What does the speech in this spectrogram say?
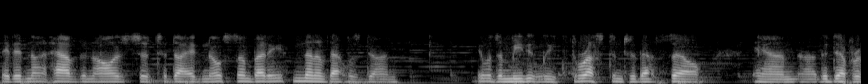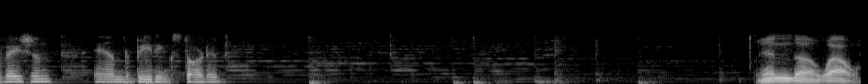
they did not have the knowledge to, to diagnose somebody. None of that was done. It was immediately thrust into that cell, and uh, the deprivation and the beating started. And uh, wow,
